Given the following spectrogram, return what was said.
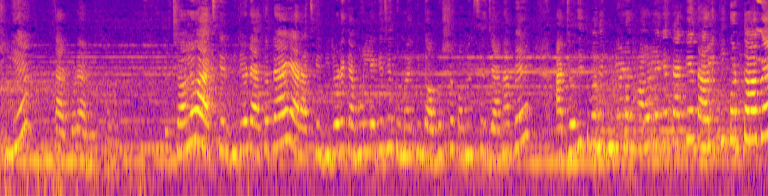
শুয়ে তারপরে আমি খাব। চলো আজকের ভিডিওটা এতটাই আর আজকের ভিডিওটা কেমন লেগেছে তোমরা কিন্তু অবশ্যই কমেন্টসে জানাবে। আর যদি তোমাদের ভিডিওটা ভালো লেগে থাকে তাহলে কি করতে হবে?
